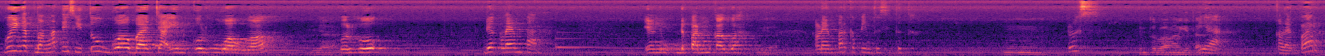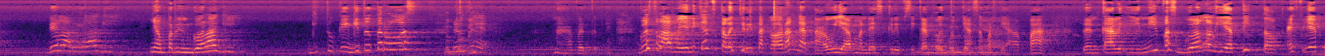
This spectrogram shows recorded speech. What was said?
Gue inget banget di situ gue bacain kulhu Allah iya. Kulhu dia kelempar yang depan muka gue iya. Kelempar ke pintu situ tuh. Hmm. terus? Pintu ruangan kita? Ya kelempar dia lari lagi nyamperin gue lagi. Gitu kayak gitu terus. Dan Bentuknya? kayak nah bentuknya. Gue selama ini kan kalau cerita ke orang nggak tahu ya mendeskripsikan bentuknya, bentuknya. seperti apa. Dan kali ini pas gue ngeliat TikTok FYP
